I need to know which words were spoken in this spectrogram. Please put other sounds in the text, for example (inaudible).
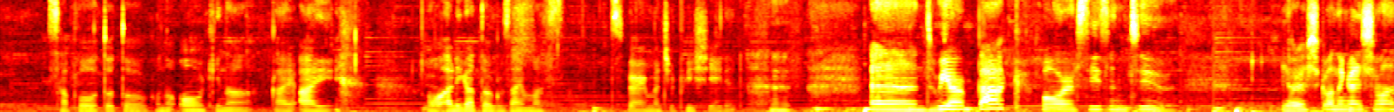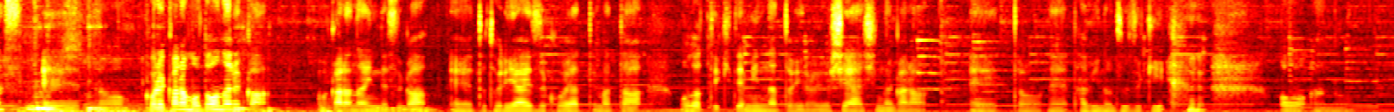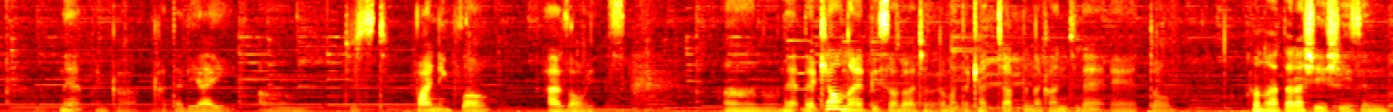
サポートとこの大きな深い愛をありがとうございます。It's very much appreciated. (laughs) And we are back for season 2. よろしくお願いします。えっ、とこれからもどうなるかわからないんですが、えっ、ととりあえずこうやってまた戻ってきてみんなといろいろシェアしながら、えっ、とね旅の続き (laughs) をあのねなんか語り合い、um, just finding flow as always. あのねで今日のエピソードはちょっとまたキャッチアップな感じでえっ、とこの新しいシーズン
